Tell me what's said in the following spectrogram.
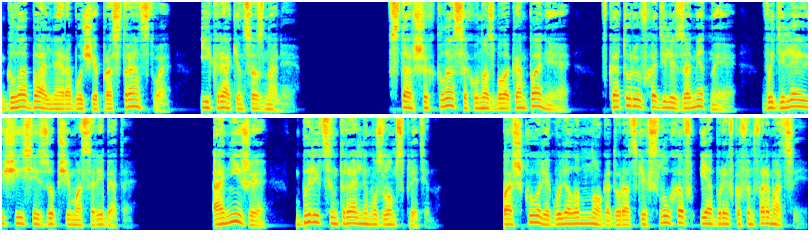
глобальное рабочее пространство и кракен сознания. В старших классах у нас была компания, в которую входили заметные, выделяющиеся из общей массы ребята. Они же были центральным узлом сплетен. По школе гуляло много дурацких слухов и обрывков информации.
